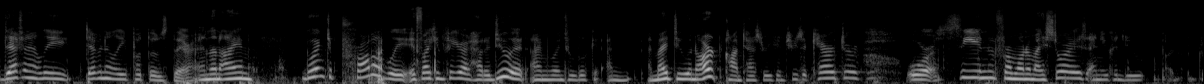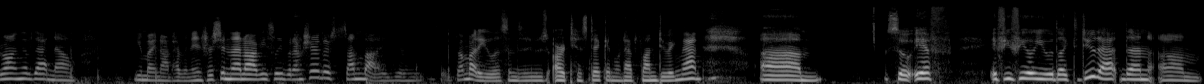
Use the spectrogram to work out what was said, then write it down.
definitely, definitely put those there. And then I am going to probably, if I can figure out how to do it, I'm going to look at, I'm, I might do an art contest where you can choose a character or a scene from one of my stories and you can do a drawing of that. Now, you might not have an interest in that, obviously, but I'm sure there's somebody here, who, somebody listens who's artistic and would have fun doing that. Um, so if if you feel you would like to do that, then um,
